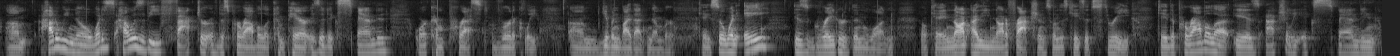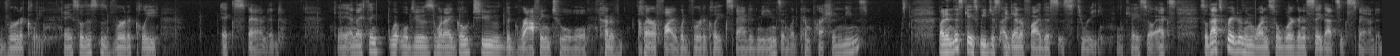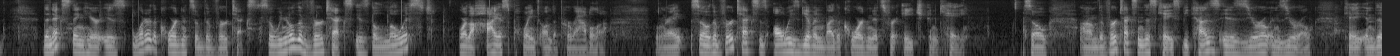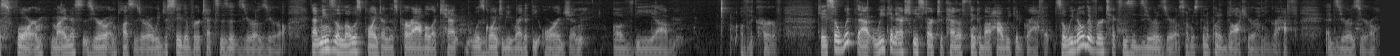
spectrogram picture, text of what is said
um, how do we know what is how is the factor of this parabola compare? Is it expanded or compressed vertically, um, given by that number? Okay, so when A is greater than one, okay, not i.e. not a fraction, so in this case it's three Okay, the parabola is actually expanding vertically. Okay, so this is vertically expanded. Okay, and I think what we'll do is when I go to the graphing tool, we'll kind of clarify what vertically expanded means and what compression means. But in this case, we just identify this as 3. Okay, so x, so that's greater than 1, so we're going to say that's expanded. The next thing here is what are the coordinates of the vertex? So we know the vertex is the lowest or the highest point on the parabola, right? So the vertex is always given by the coordinates for h and k. So um, the vertex in this case, because it is 0 and 0, okay, in this form, minus 0 and plus 0, we just say the vertex is at 0, 0. That means the lowest point on this parabola can't, was going to be right at the origin of the um, of the curve. Okay, so with that, we can actually start to kind of think about how we could graph it. So we know the vertex is at 0, 0, so I'm just going to put a dot here on the graph at 0, 0.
